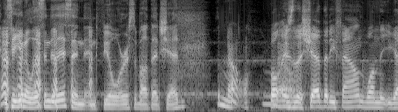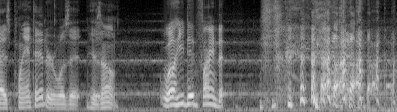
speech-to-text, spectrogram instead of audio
Is he gonna listen to this and, and feel worse about that shed? no, Well, no. is the shed that he found one that you guys planted, or was it his own? well, he did find it.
